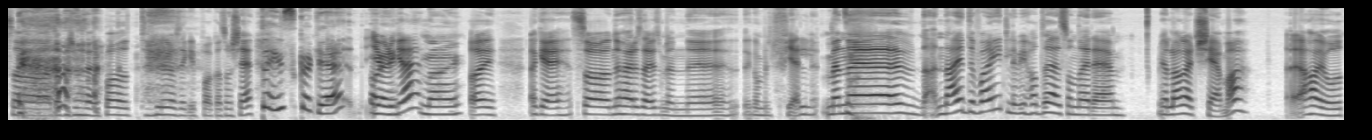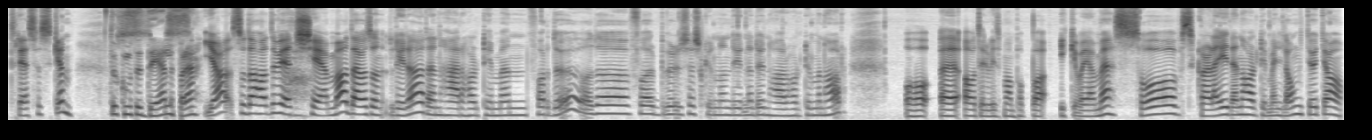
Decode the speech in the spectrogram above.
Så dere som hører på, lurer sikkert på hva som skjer. Det husker ikke jeg. Gjør Oi, du ikke? Nei. Oi, ok, Så nå høres jeg ut som en uh, gammelt fjell. Men uh, nei, det var egentlig Vi hadde sånn der uh, Vi har laga et skjema. Jeg har jo tre søsken. Du kommer til å dele på det. Ja, Så da hadde vi et skjema Det var sånn Lyda, den her halvtimen får du, og da får søsknene dine den her halvtimen her. Og eh, av og til hvis mamma og pappa ikke var hjemme, så sklei den halvtimen langt ut, ja.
